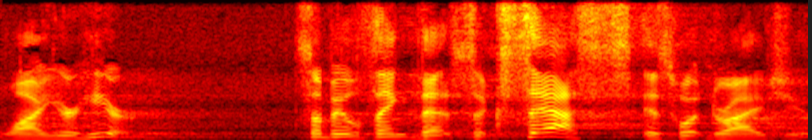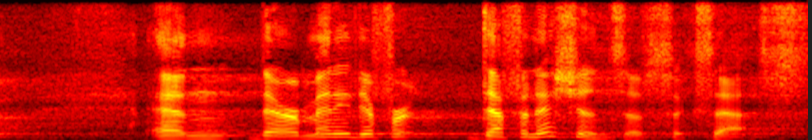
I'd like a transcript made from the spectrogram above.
why you're here. Some people think that success is what drives you. And there are many different definitions of success.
